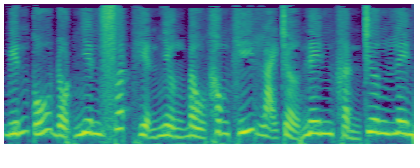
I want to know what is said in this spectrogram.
Biến cố đột nhiên xuất hiện nhường bầu không khí lại trở nên khẩn trương lên.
